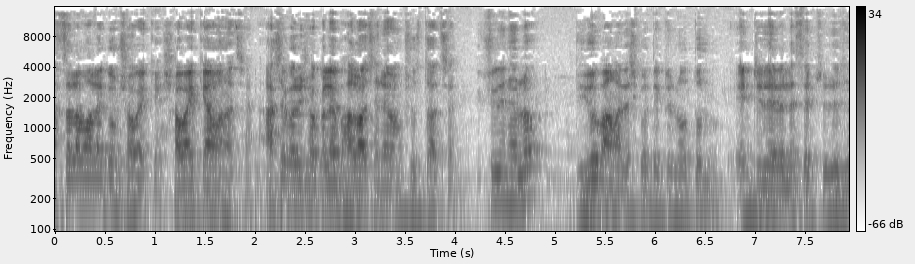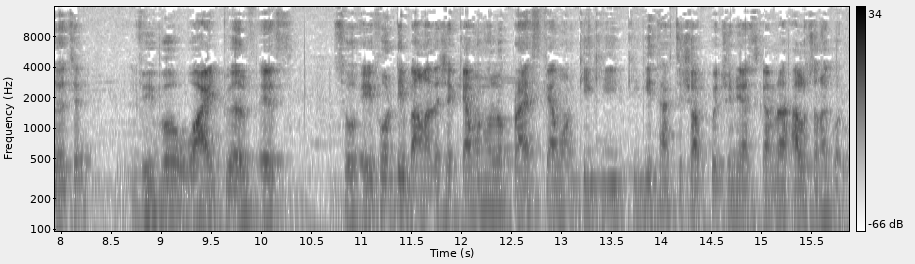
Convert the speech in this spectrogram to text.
আসসালামু আলাইকুম সবাইকে। সবাই কেমন আছেন? আশা করি সকলে ভালো আছেন এবং সুস্থ আছেন। কিছুদিন হলো ভিভো বাংলাদেশ করতে একটি নতুন এন্ট্রি লেভেলের সেট রিলিজ হয়েছে, Vivo Y twelve S. So এই ফোনটি বাংলাদেশে কেমন হলো প্রাইস কেমন, কি কি কি কি থাকছে, সবকিছু নিয়ে আজকে আমরা আলোচনা করব।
